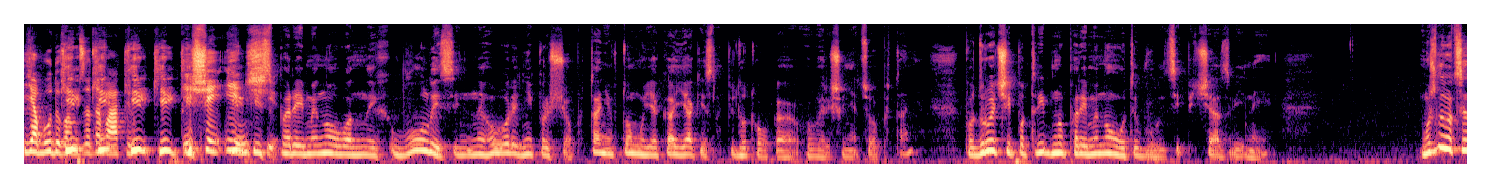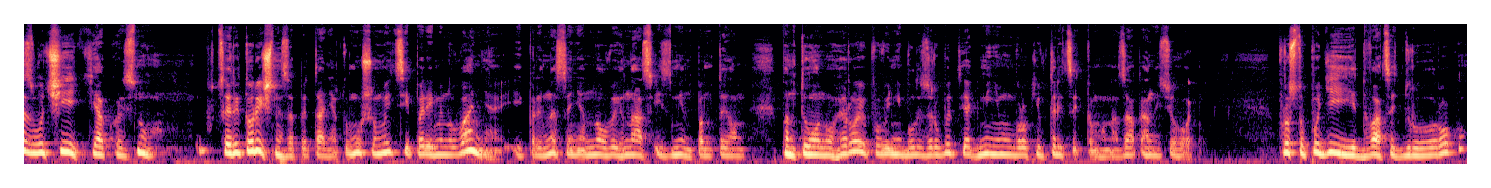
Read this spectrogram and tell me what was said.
Я буду вам Кіль- задавати кіль- кількість, і ще інші. Кількість перейменованих вулиць не говорить ні про що. Питання в тому, яка якісна підготовка вирішення цього питання. По-друге, чи потрібно перейменовувати вулиці під час війни? Можливо, це звучить якось, ну, це риторичне запитання, тому що ми ці перейменування і принесення нових назв і змін пантеон, пантеону героїв повинні були зробити як мінімум років 30 тому назад, а не сьогодні. Просто події 22-го року,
